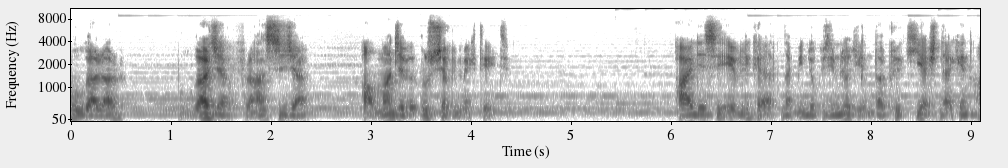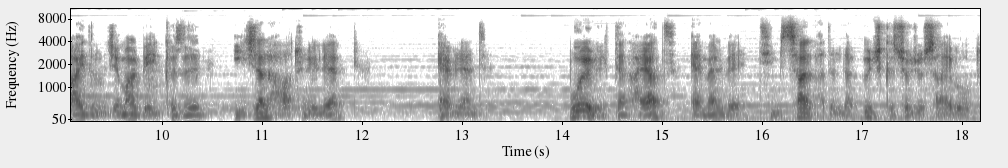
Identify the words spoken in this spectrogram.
Bulgarlar Bulgarca, Fransızca, Almanca ve Rusça bilmekteydi. Ailesi evlilik hayatında 1924 yılında 42 yaşındayken Aydınlı Cemal Bey'in kızı İclal Hatun ile evlendi. Bu evlilikten Hayat, Emel ve Timsal adında üç kız çocuğu sahibi oldu.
